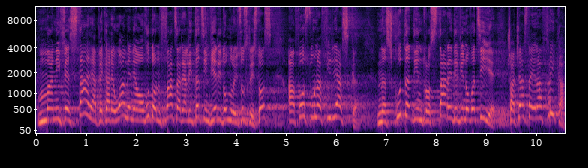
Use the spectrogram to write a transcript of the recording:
manifestarea pe care oamenii au avut-o în fața realității învierii Domnului Isus Hristos a fost una firească, născută dintr-o stare de vinovăție. Și aceasta era frica.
